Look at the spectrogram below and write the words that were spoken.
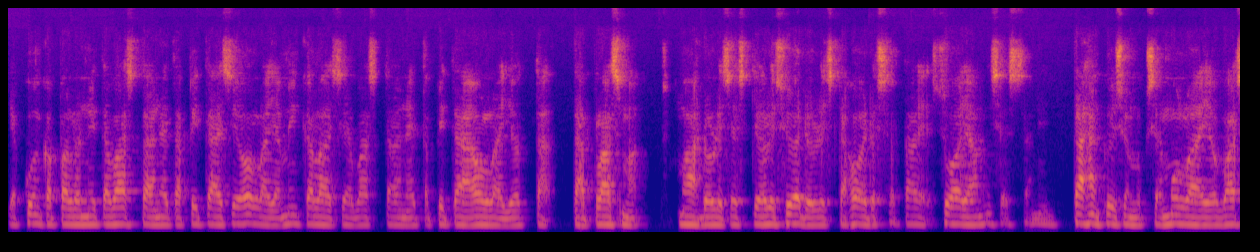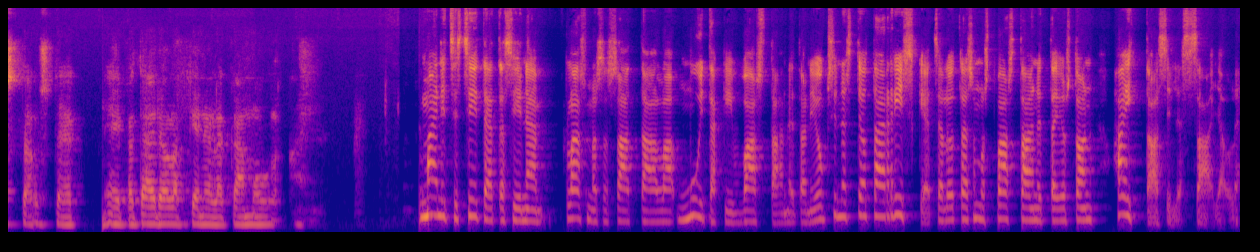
ja kuinka paljon niitä vasta-aineita pitäisi olla ja minkälaisia vasta-aineita pitää olla, jotta tämä plasma mahdollisesti olisi hyödyllistä hoidossa tai suojaamisessa, niin tähän kysymykseen mulla ei ole vastausta ja eipä taida olla kenelläkään muullakaan. Mainitsit siitä, että siinä plasmassa saattaa olla muitakin vasta-aineita, niin onko siinä sitten jotain riskejä, että siellä on jotain sellaista vasta-ainetta, josta on haittaa sille saajalle?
